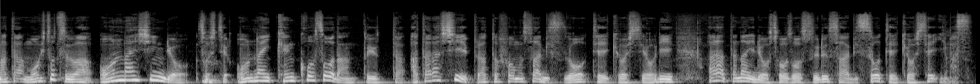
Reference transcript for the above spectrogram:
またもう一つはオンライン診療、そしてオンライン健康相談といった新しいプラットフォームサービスを提供しており、新たな医療を創造するサービスを提供しています。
